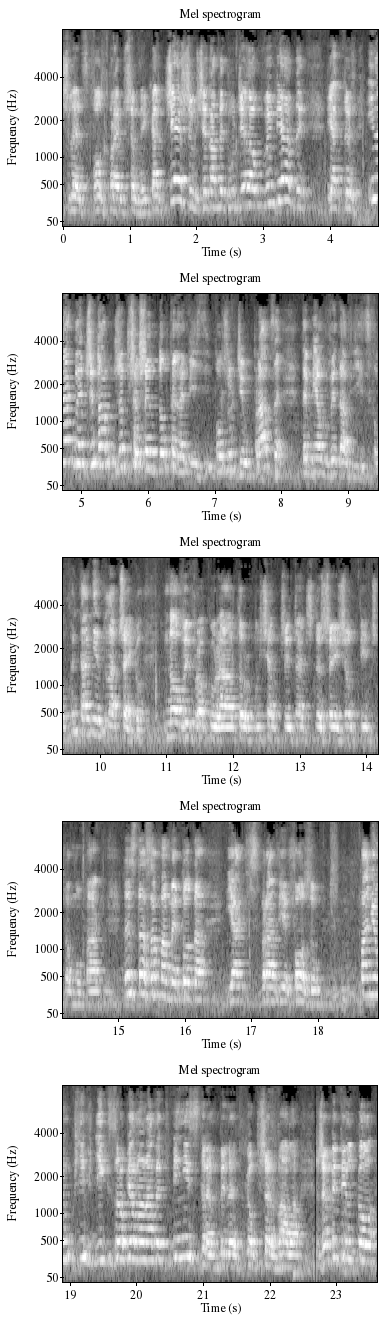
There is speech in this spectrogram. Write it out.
śledztwo w sprawie Przemyka. Cieszył się, nawet udzielał wywiady. Jak to jest. I nagle czytam, że przeszedł do telewizji. Porzucił pracę, ten miał wydawnictwo. Pytanie dlaczego? Nowy prokurator musiał czytać te 65 tomów akt. To jest ta sama metoda, jak w sprawie Fozu Panią Piwnik zrobiono nawet ministrem, byle tylko przerwała, żeby tylko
